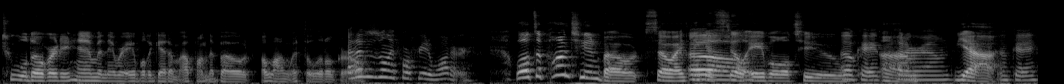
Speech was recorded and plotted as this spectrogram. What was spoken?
tooled over to him and they were able to get him up on the boat along with the little girl. I thought this was only four feet of water. Well, it's a pontoon boat, so I think it's still Oh. able to. Okay, put um, around. Yeah. Okay.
